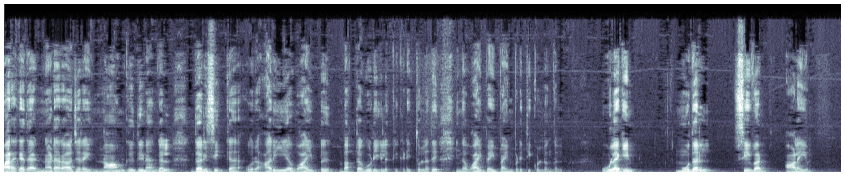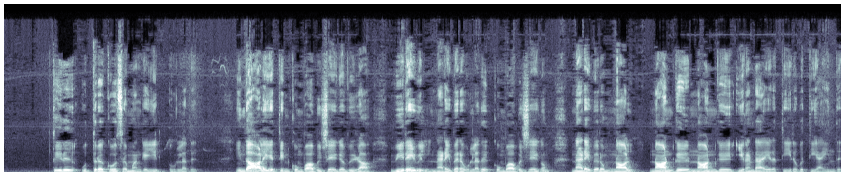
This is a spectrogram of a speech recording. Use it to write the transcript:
மரகத நடராஜரை நான்கு தினங்கள் தரிசிக்க ஒரு அரிய வாய்ப்பு பக்த கோடிகளுக்கு கிடைத்துள்ளது. இந்த வாய்ப்பை பயன்படுத்தி கொள்ளுங்கள். உலகின் முதல் சிவன் ஆலயம் திரு உத்தரகோசமங்கையில் உள்ளது. இந்த ஆலயத்தின் கும்பாபிஷேக விழா விரைவில் நடைபெற உள்ளது கும்பாபிஷேகம் நடைபெறும் நாள் நான்கு நான்கு இரண்டாயிரத்தி இருபத்தி ஐந்து.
